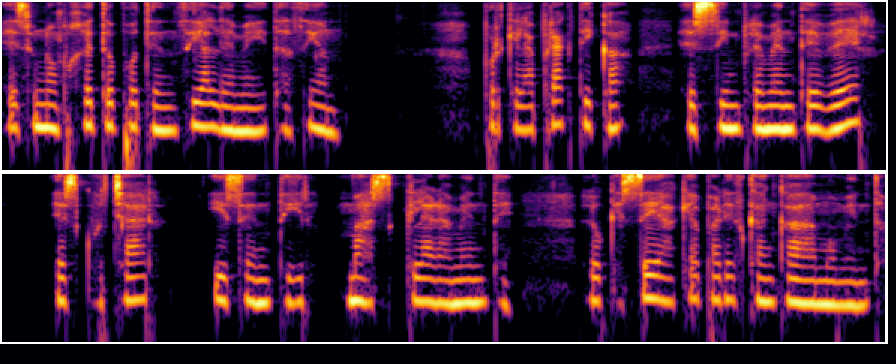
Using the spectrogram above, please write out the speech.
es un objeto potencial de meditación, porque la práctica es simplemente ver, escuchar y sentir más claramente lo que sea que aparezca en cada momento.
